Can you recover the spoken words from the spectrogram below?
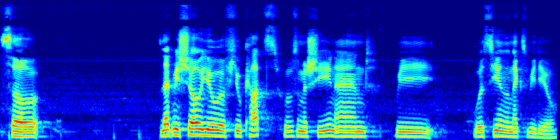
So let me show you a few cuts with the machine and we will see in the next video.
